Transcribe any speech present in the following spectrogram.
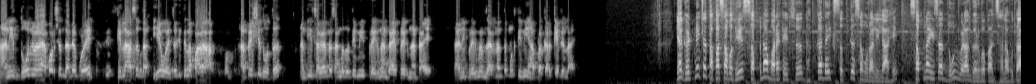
आणि दोन वेळा अबॉर्शन झाल्यामुळे तिला असं हे व्हायचं की तिला बाळ अपेक्षित होतं. आणि ती सगळ्यांना सांगत होते मी प्रेग्नंट आहे प्रेग्नंट आहे. आणि प्रेग्नंट झाल्यानंतर मग तिने हा प्रकार केलेला आहे. या घटनेच्या तपासामध्ये सपना मराठेचं धक्कादायक सत्य समोर आलेलं आहे. सपना हिचा दोन वेळा गर्भपात झाला होता.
